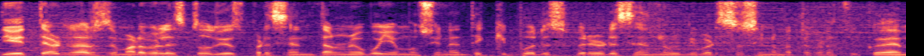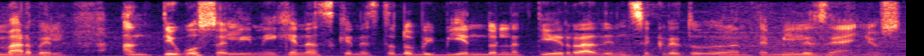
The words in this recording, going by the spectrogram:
The Eternals de Marvel Studios presenta un nuevo y emocionante equipo de superhéroes en el universo cinematográfico de Marvel, antiguos alienígenas que han estado viviendo en la Tierra en secreto durante miles de años.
